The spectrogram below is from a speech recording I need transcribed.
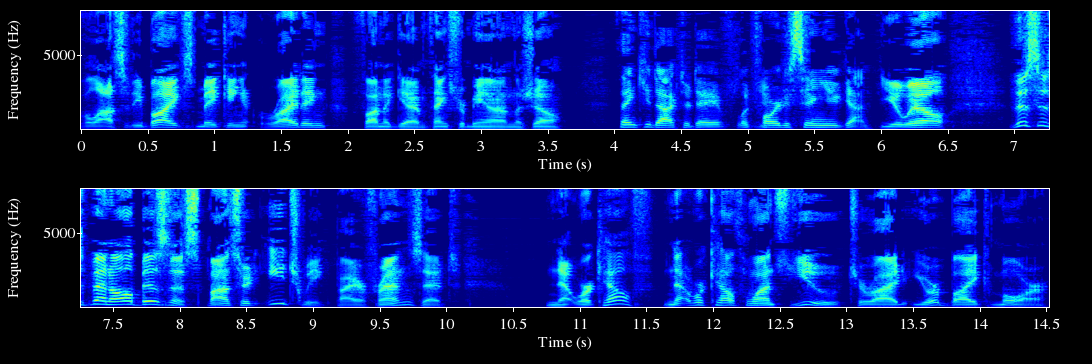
VeloCity Bikes, making riding fun again. Thanks for being on the show. Thank you, Dr. Dave. Look forward to seeing you again. You will. This has been All Business, sponsored each week by our friends at Network Health. Network Health wants you to ride your bike more.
